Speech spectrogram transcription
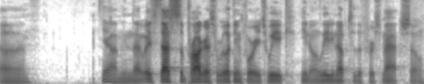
uh, yeah, I mean that, that's the progress we're looking for each week, you know, leading up to the first match. So.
